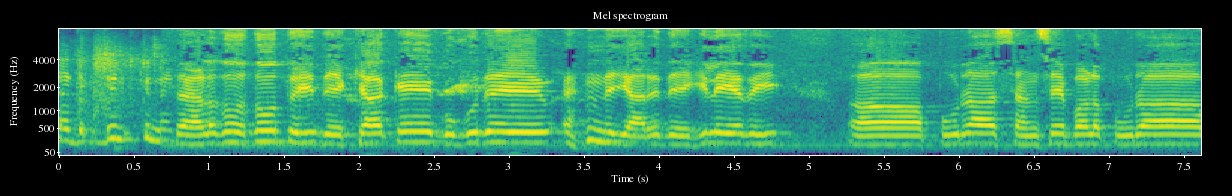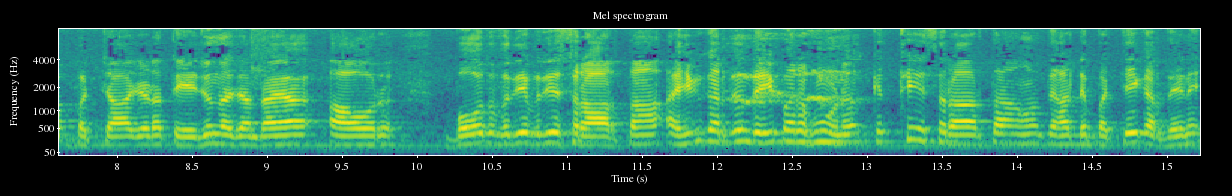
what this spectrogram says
ਡਿੰਡ ਕ ਨੱਡ ਤੇ ਹੈਲੋ ਦੋਸਤੋ, ਤੁਸੀਂ ਦੇਖਿਆ ਕਿ ਗੁੱਗੂ ਦੇ ਨਜ਼ਾਰੇ ਦੇਖ ਹੀ ਲਏ ਆ ਤੁਸੀਂ। ਪੂਰਾ ਸੈਂਸੇਬਲ ਪੂਰਾ ਬੱਚਾ ਜਿਹੜਾ ਤੇਜ਼ ਹੁੰਦਾ ਜਾਂਦਾ ਆ ਔਰ ਬਹੁਤ ਵਧੀਆ ਵਧੀਆ ਸ਼ਰਾਰਤਾਂ ਅਸੀਂ ਵੀ ਕਰਦੇ ਹੁੰਦੇ ਸੀ, ਪਰ ਹੁਣ ਕਿੱਥੇ ਸ਼ਰਾਰਤਾਂ? ਹੁਣ ਤੇ ਸਾਡੇ ਬੱਚੇ ਹੀ ਕਰਦੇ ਨੇ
